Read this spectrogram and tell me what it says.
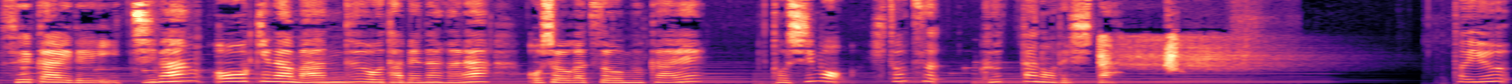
世界で一番大きなマンドゥを食べながらお正月を迎え年も一つ食ったのでした。という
